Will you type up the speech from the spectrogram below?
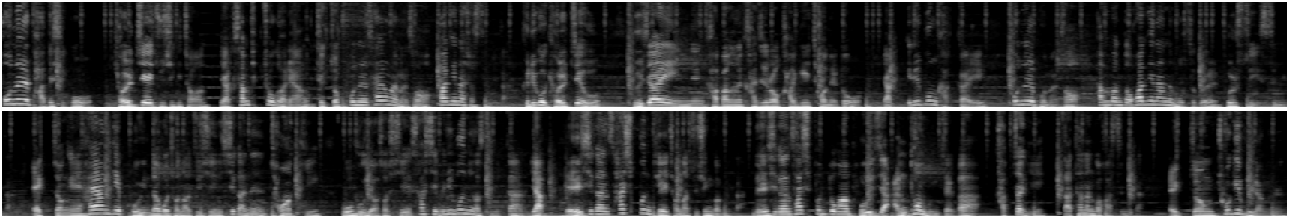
폰을 받으시고 결제해 주시기 전 약 30초가량 직접 폰을 사용하면서 확인하셨습니다. 그리고 결제 후 의자에 있는 가방을 가지러 가기 전에도 약 1분 가까이 폰을 보면서 한 번 더 확인하는 모습을 볼 수 있습니다. 액정에 하얀 게 보인다고 전화 주신 시간은 정확히 오후 6시 41분이었으니까 약 4시간 40분 뒤에 전화 주신 겁니다. 4시간 40분 동안 보이지 않던 문제가 갑자기 나타난 것 같습니다. 액정 초기 불량은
